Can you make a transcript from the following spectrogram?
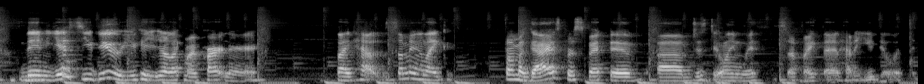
then yes, you do. You can, you're like my partner. Like, how something like from a guy's perspective, um, just dealing with stuff like that, how do you deal with it?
